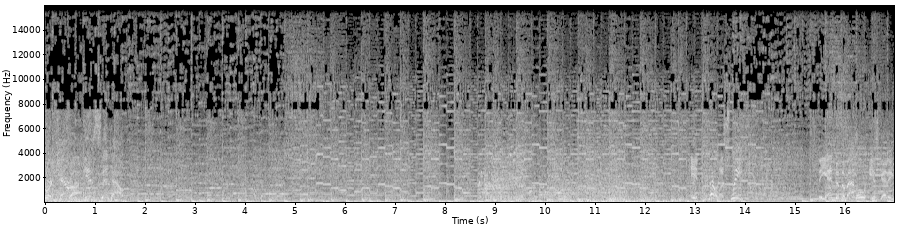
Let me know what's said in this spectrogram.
Torterra is sent out. It fell asleep. The end of the battle is getting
